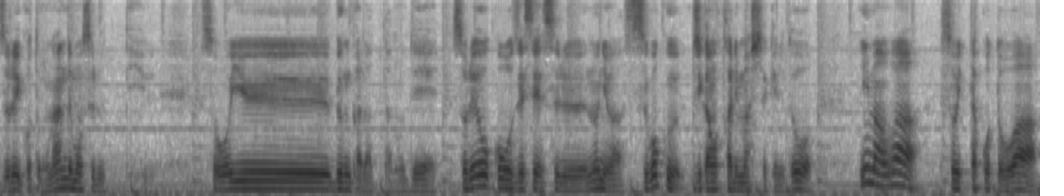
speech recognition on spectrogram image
ずるいことも何でもするっていうそういう文化だったのでそれをこう是正するのにはすごく時間がかかりましたけれど今はそういったことは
